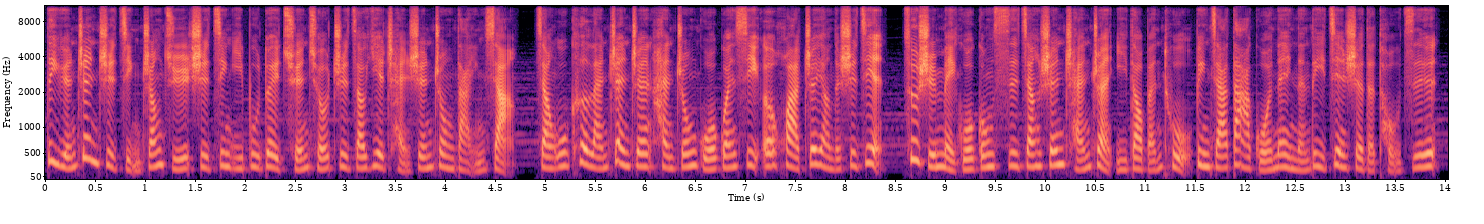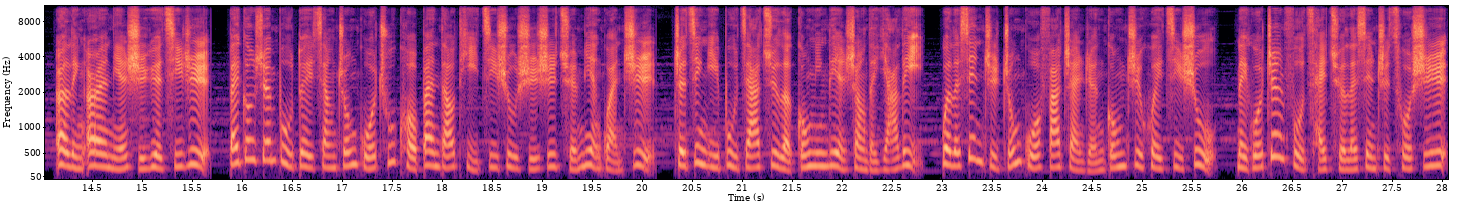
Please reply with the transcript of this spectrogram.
地缘政治紧张局势进一步对全球制造业产生重大影响。像乌克兰战争和中国关系恶化这样的事件，促使美国公司将生产转移到本土，并加大国内能力建设的投资。二零二二年十月七日，白宫宣布对向中国出口半导体技术实施全面管制，这进一步加剧了供应链上的压力。为了限制中国发展人工智慧技术，美国政府采取了限制措施，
